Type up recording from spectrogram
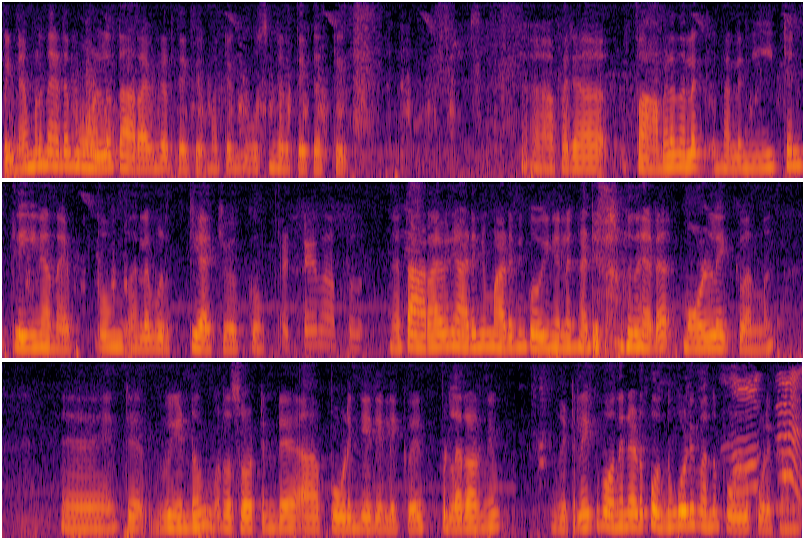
പിന്നെ നമ്മൾ നേരെ മുകളിൽ താറാവിന്റെ അടുത്തേക്ക് മറ്റേ ഗൂസിന്റെ അടുത്തേക്ക് എത്തി. അവർ ഫാമിലെ നല്ല നല്ല നീറ്റ് ആൻഡ് ക്ലീൻ ആണ്. എപ്പം നല്ല വൃത്തിയാക്കി വെക്കും. ഞാൻ താറാവിനും ആടിനും മാടിനും കോയിനും എല്ലാം കണ്ടിട്ട് നമ്മൾ നേരെ മുകളിലേക്ക് വന്ന് എന്നിട്ട് വീണ്ടും റിസോർട്ടിന്റെ ആ പൂളിന്റെ ഏരിയയിലേക്ക് പോയി. പിള്ളേർ പറഞ്ഞു വീട്ടിലേക്ക് പോകുന്നതിന്റെ ഇടയ്ക്ക് ഒന്നും കൂടി വന്ന് പൂളിൽ കുളിക്കണം.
